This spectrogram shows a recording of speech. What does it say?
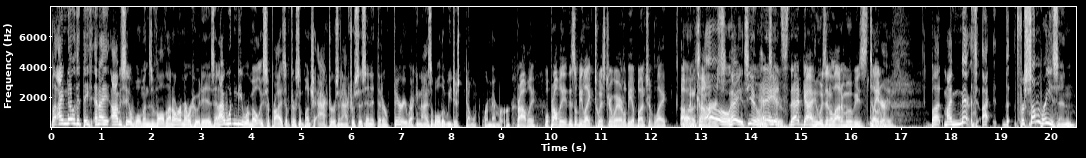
But I know that they, and I obviously a woman's involved. I don't remember who it is, and I wouldn't be remotely surprised if there's a bunch of actors and actresses in it that are very recognizable that we just don't remember. Probably. Well, probably this will be like Twister, where it'll be a bunch of like up Oh, and it's comers. oh, hey, it's you. And hey, it's, you. it's that guy who was in a lot of movies later. Totally. But my mer- I, th- for some reason,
